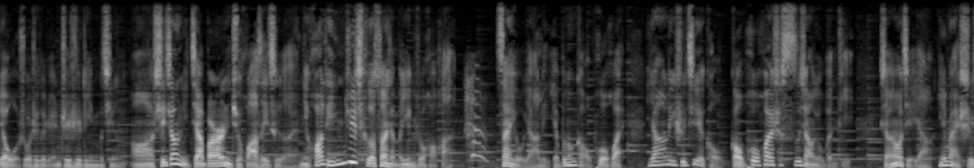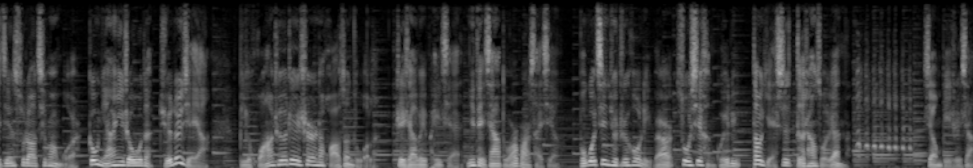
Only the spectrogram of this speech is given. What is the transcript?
要我说，这个人真是拎不清啊！谁叫你加班，你去划谁车呀？你划邻居车算什么英雄好汉？再有压力也不能搞破坏，压力是借口，搞破坏是思想有问题。想要解压，你买十斤塑料气泡膜，够你按一周的，绝对解压。比划车这事儿那划算多了。这下为赔钱，你得加多少班才行？不过进去之后，里边作息很规律，倒也是得偿所愿呢。相比之下，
